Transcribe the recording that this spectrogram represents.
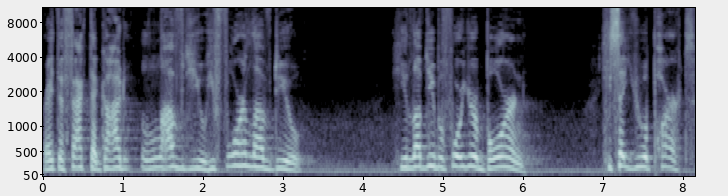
right? The fact that God loved you, He foreloved you. He loved you before you were born. He set you apart.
